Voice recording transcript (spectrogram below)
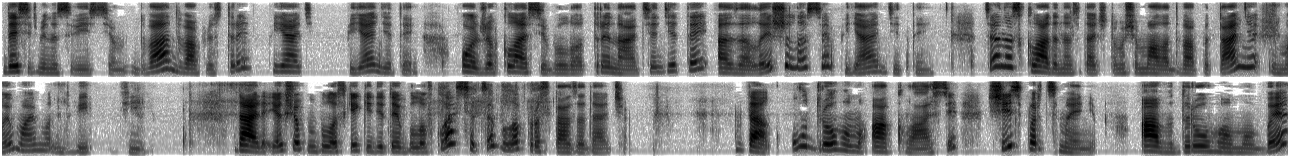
10 мінус 8 2, 2 плюс 3 5, 5 дітей. Отже, в класі було 13 дітей, а залишилося 5 дітей. Це у нас складена задача, тому що мала два питання, і ми маємо дві дії. Далі, якщо б було скільки дітей було в класі, це була проста задача. Так, у другому А класі 6 спортсменів а в другому Б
